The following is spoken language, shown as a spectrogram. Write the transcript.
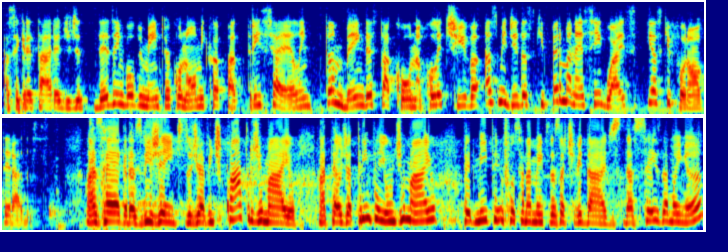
A secretária de Desenvolvimento Econômica, Patrícia Ellen, também destacou na coletiva as medidas que permanecem iguais e as que foram alteradas. As regras vigentes do dia 24 de maio até o dia 31 de maio permitem o funcionamento das atividades das 6 da manhã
